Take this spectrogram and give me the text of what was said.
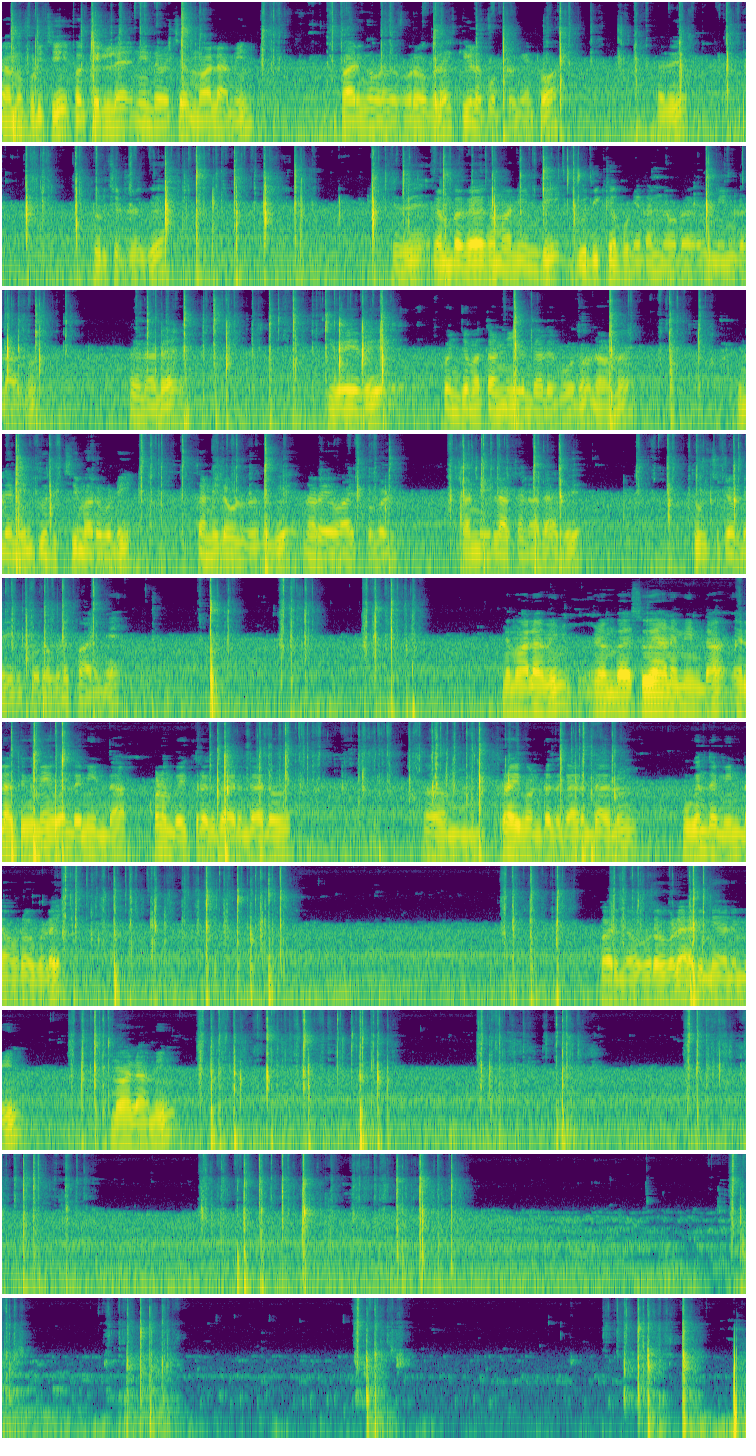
நாம் பிடிச்சி பக்கெட்டில் நீந்த வச்ச மாலா மீன் பாருங்கள் உறவுகளை கீழே போட்டிருக்கேன் இப்போது அது துடிச்சிட்ருக்கு இது ரொம்ப வேகமாக நீந்தி குதிக்கக்கூடிய தன்மையோட மீன்களாகும். அதனால் இதே இது கொஞ்சமாக தண்ணி இருந்தாலே போதும். நாம் இந்த மீன் குதித்து மறுபடி தண்ணியில் விழுறதுக்கு நிறைய வாய்ப்புகள். தண்ணி இல்லாதனால அது துடிச்சிட்டு அப்படியே இருக்கிறவங்கள பாருங்கள் இந்த மாலா மீன் ரொம்ப சுவையான மீன் தான். எல்லாத்துக்குமே வந்த மீன் தான். குழம்பு வைக்கிறதுக்காக இருந்தாலும் ஃப்ரை பண்ணுறதுக்காக இருந்தாலும் உகந்த மீன் தான் உறவுகளை. பாருங்கள் உறவுகளை அருமையான மீன் மாலா மீன்.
